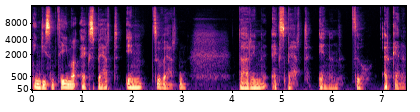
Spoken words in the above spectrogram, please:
in diesem Thema Expertin zu werden, darin Expertinnen zu erkennen.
